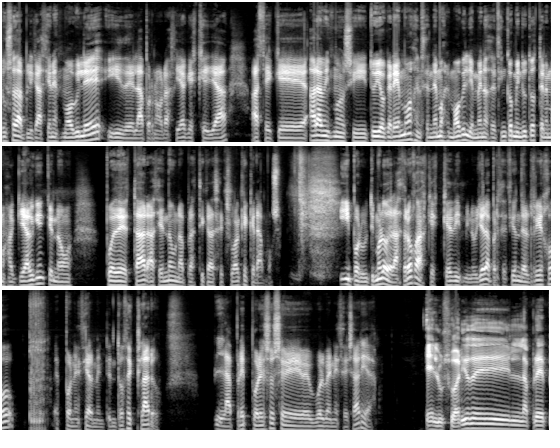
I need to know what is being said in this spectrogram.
uso de aplicaciones móviles y de la pornografía, que es que ya hace que ahora mismo si tú y yo queremos, encendemos el móvil y en menos de cinco minutos tenemos aquí a alguien que nos puede estar haciendo una práctica sexual que queramos. Y por último lo de las drogas, que es que disminuye la percepción del riesgo exponencialmente. Entonces, claro, la PrEP por eso se vuelve necesaria. ¿El usuario de la PrEP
